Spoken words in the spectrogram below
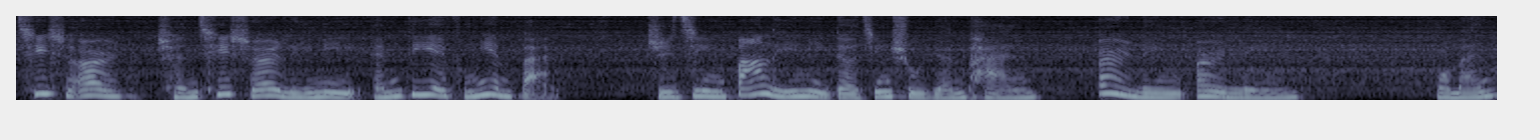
七十二乘七十二厘米 MDF 面板。直径八厘米的金属圆盘，二零二零。我们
